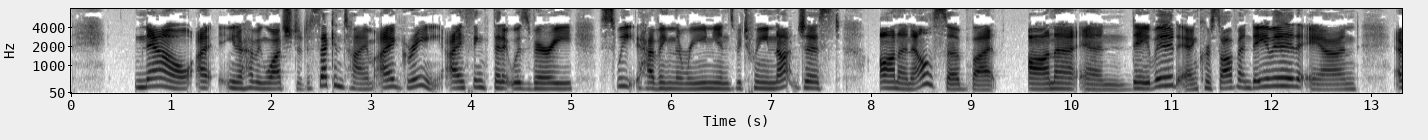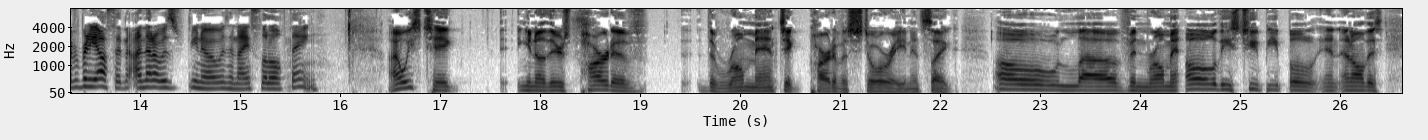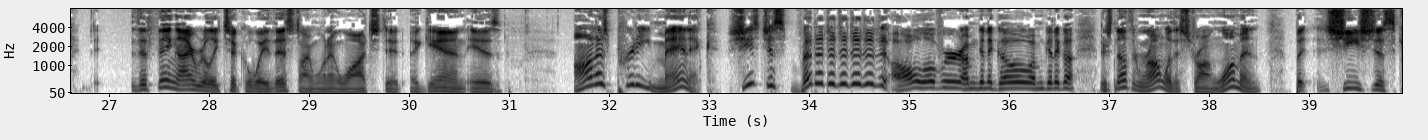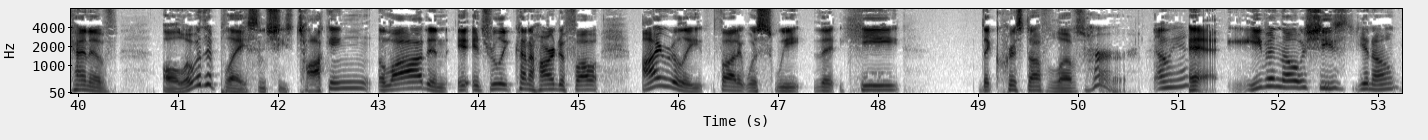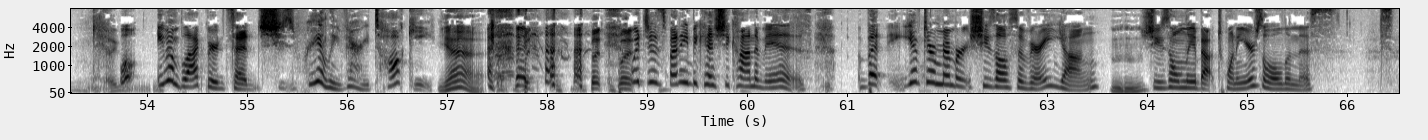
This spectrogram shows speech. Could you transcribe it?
Now, I, you know, having watched it a second time, I agree. I think that it was very sweet having the reunions between not just Anna and Elsa, but Anna and David and Kristoff and David and everybody else. And I thought it was, you know, it was a nice little thing. I always take, you know, there's part of the romantic part of a story, and it's like, oh, love and romance. Oh, these two people and, and all this. The thing I really took away this time when I watched it again is Anna's pretty manic. She's just all over. I'm going to go. I'm going to go. There's nothing wrong with a strong woman, but she's just kind of all over the place and she's talking a lot and it, it's really kind of hard to follow. I really thought it was sweet that he, that Kristoff loves her. Oh, yeah. Eh, Even though she's, you know, Well, even Blackbeard said she's really very talky. yeah. But, but, but which is funny because she kind of is. But you have to remember, she's also very young. Mm-hmm. She's only about 20 years old in this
